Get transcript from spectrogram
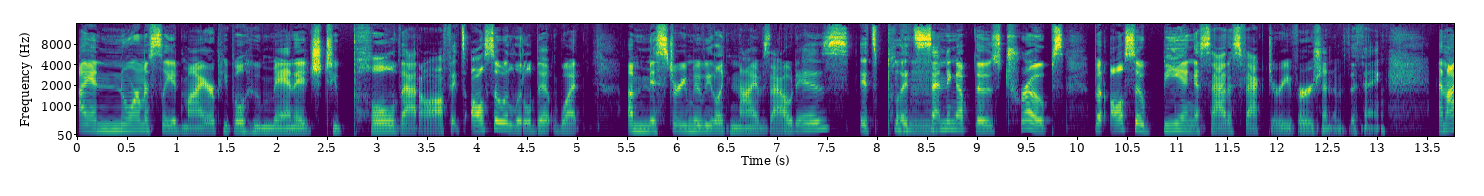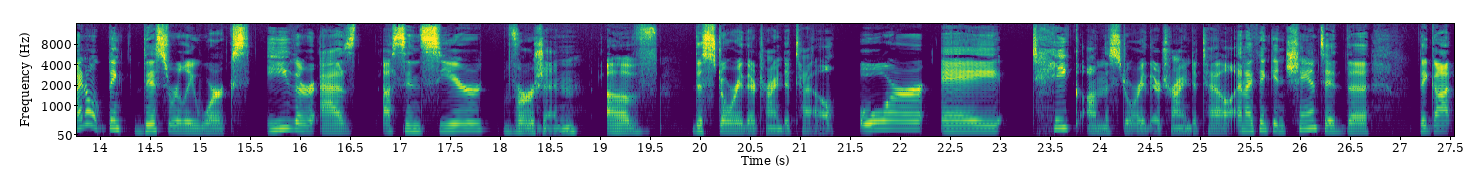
I enormously admire people who manage to pull that off. It's also a little bit what a mystery movie like Knives Out is. It's pl- it's mm-hmm. sending up those tropes but also being a satisfactory version of the thing. And I don't think this really works either as a sincere version of the story they're trying to tell or a take on the story they're trying to tell. And I think Enchanted, the they got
